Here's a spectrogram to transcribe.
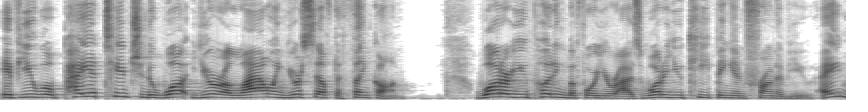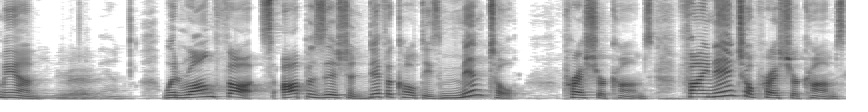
If you will pay attention to what you're allowing yourself to think on, what are you putting before your eyes? What are you keeping in front of you? Amen. When wrong thoughts, opposition, difficulties, mental pressure comes, financial pressure comes,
